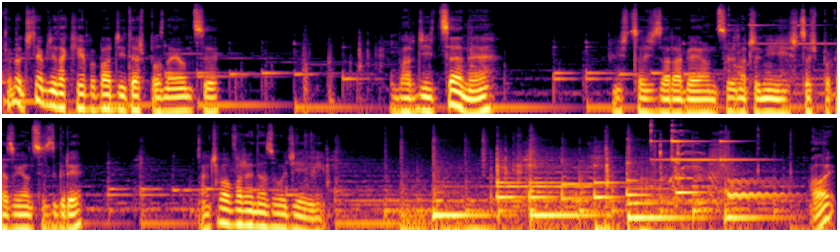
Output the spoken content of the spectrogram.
Ten odcinek będzie taki chyba bardziej też poznający bardziej ceny niż coś zarabiający, znaczy niż coś pokazujący z gry. Ale trzeba uważać na złodziei. Oj,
